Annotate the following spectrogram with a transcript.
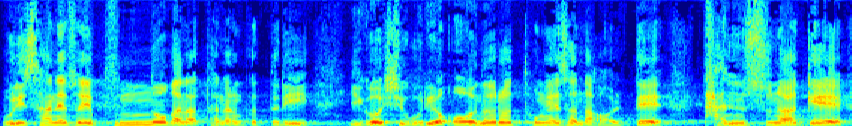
우리 산에서의 분노가 나타나는 것들이 이것이 우리 언어로 통해서 나올 때 단순하게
